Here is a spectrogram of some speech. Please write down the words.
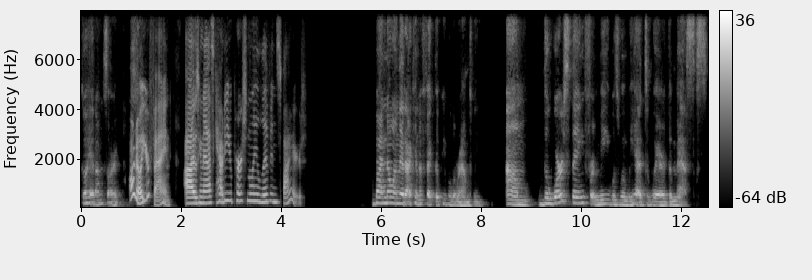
Go ahead. I'm sorry. Oh, no, you're fine. I was going to ask, how do you personally live inspired? By knowing that I can affect the people around me. Um, the worst thing for me was when we had to wear the masks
